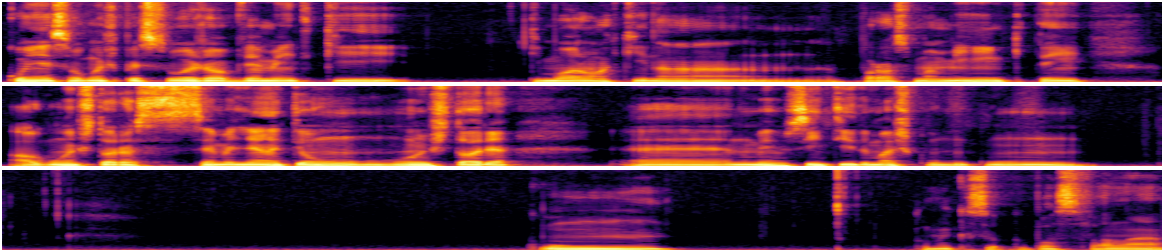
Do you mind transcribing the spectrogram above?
conheço algumas pessoas, obviamente, que que moram aqui na próximo a mim, que tem alguma história semelhante ou um, uma história é, no mesmo sentido, mas com, com com como é que eu posso falar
